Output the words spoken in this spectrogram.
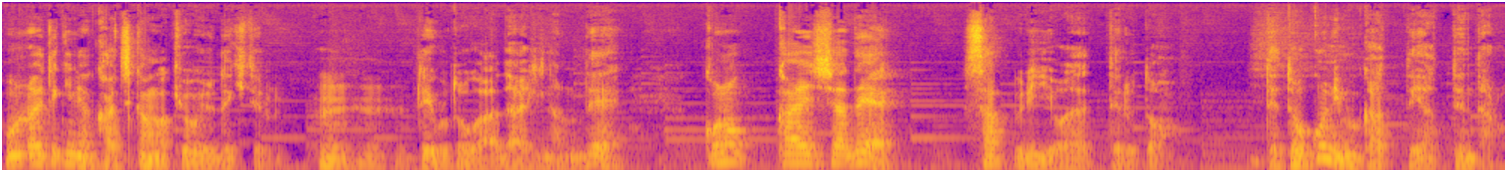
本来的には価値観が共有できてる。っていうことが大事なのでこの会社でサプリをやってると。でどこに向かってやってんだろう。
